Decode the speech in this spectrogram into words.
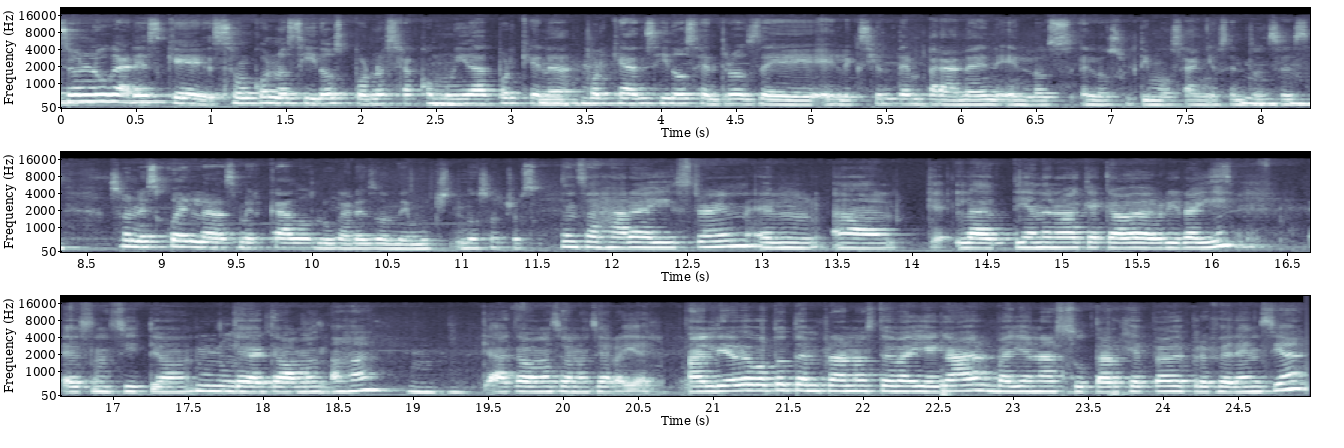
Son lugares que son conocidos por nuestra comunidad porque, uh -huh. porque han sido centros de elección temprana en, en, los, en los últimos años. Entonces, uh -huh. son escuelas, mercados, lugares donde much, nosotros... En Sahara Eastern, el, uh, la tienda nueva que acaba de abrir ahí, sí es un sitio no que acabamos, ajá, uh -huh. que acabamos de anunciar ayer. Al día de voto temprano usted va a llegar, va a llenar su tarjeta de preferencia,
